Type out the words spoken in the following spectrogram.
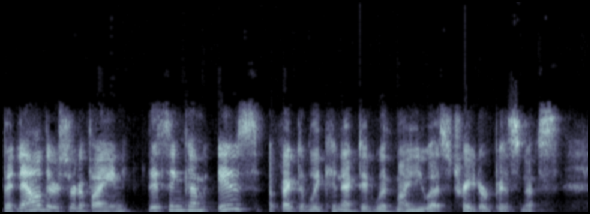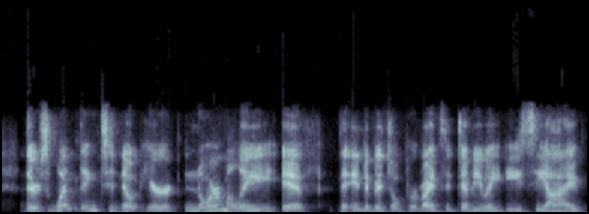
but now they're certifying this income is effectively connected with my US trade or business. There's one thing to note here. Normally, if the individual provides a W8 ECI,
